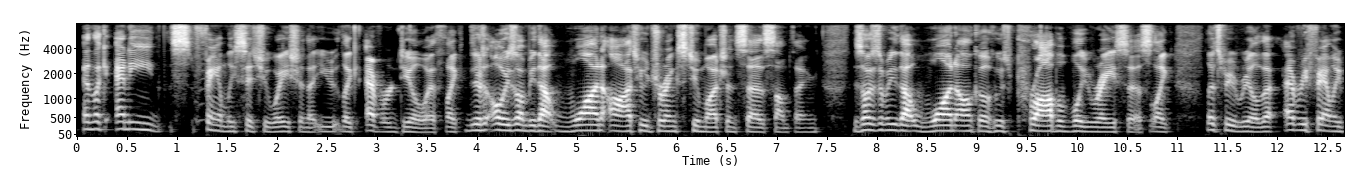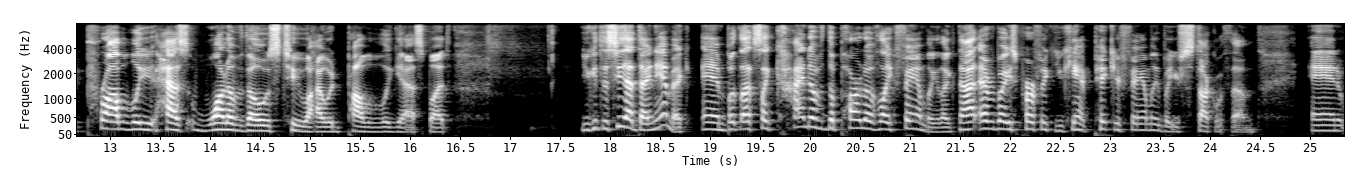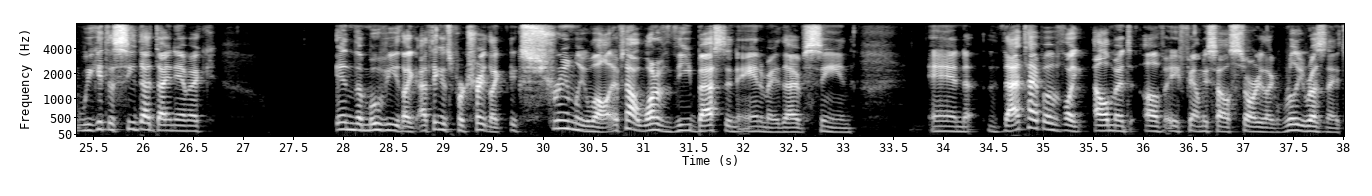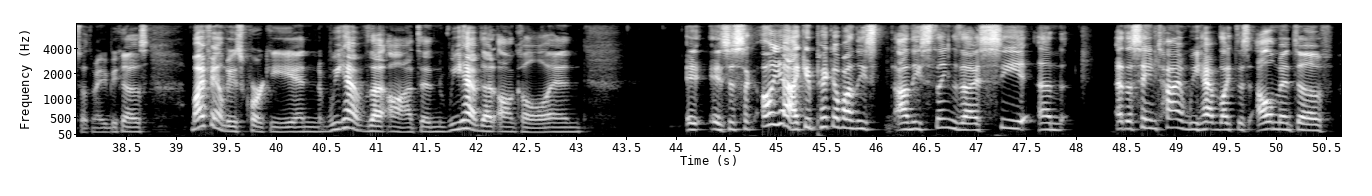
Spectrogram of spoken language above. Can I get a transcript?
in like any family situation that you like ever deal with. Like there's always gonna be that one aunt who drinks too much and says something. There's always gonna be that one uncle who's probably racist. Like let's be real that every family probably has one of those two i would probably guess. But you get to see that dynamic and but that's like kind of the part of like family. Like not everybody's perfect. You can't pick your family but you're stuck with them. And we get to see that dynamic in the movie like i think it's portrayed like extremely well if not one of the best in anime that i've seen. And that type of like element of a family style story like really resonates with me because my family is quirky and we have that aunt and we have that uncle and it, it's just like oh yeah i can pick up on these on these things that i see and at the same time we have like this element of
